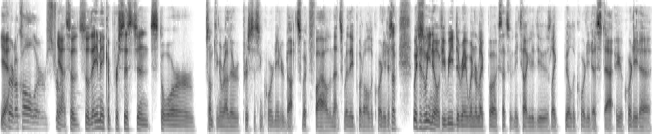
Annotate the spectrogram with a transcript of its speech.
yeah. protocol or struct. Yeah, so so they make a persistent store something or other persistent coordinator dot swift file and that's where they put all the coordinator stuff which is we know if you read the ray wenderlich books that's what they tell you to do is like build a coordinator stack your coordinator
